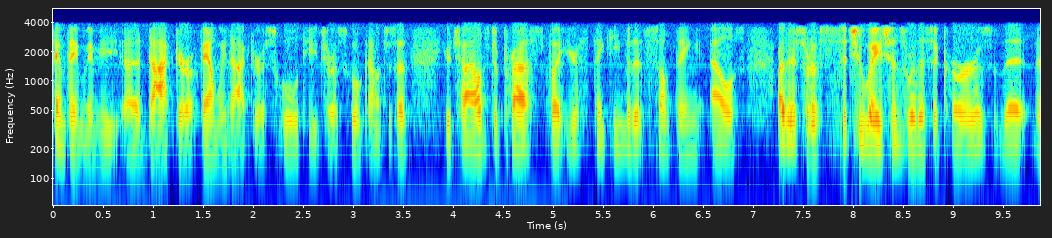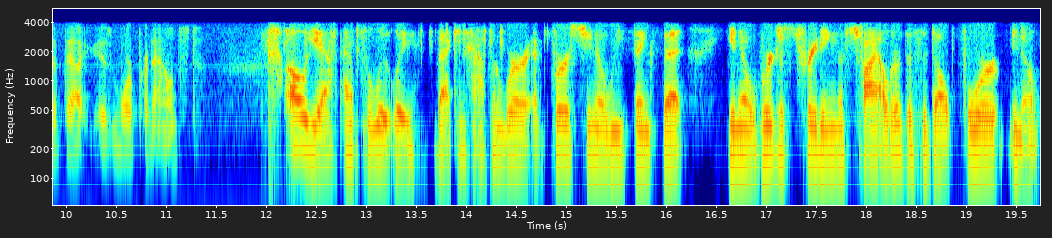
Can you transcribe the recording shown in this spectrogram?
same thing. Maybe a doctor, a family doctor, a school teacher, a school counselor says your child's depressed, but you're thinking that it's something else. Are there sort of situations where this occurs that that that is more pronounced? Oh yeah, absolutely. That can happen. Where at first, you know, we think that you know we're just treating this child or this adult for you know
